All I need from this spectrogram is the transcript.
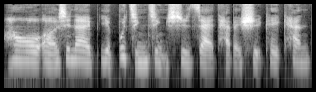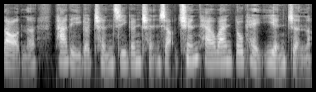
然后呃，现在也不仅仅是在台北市可以看到呢，它的一个成绩跟成效，全台湾都可以验证了。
